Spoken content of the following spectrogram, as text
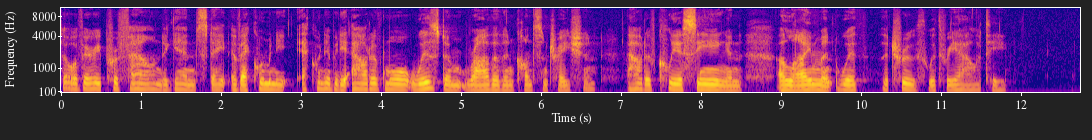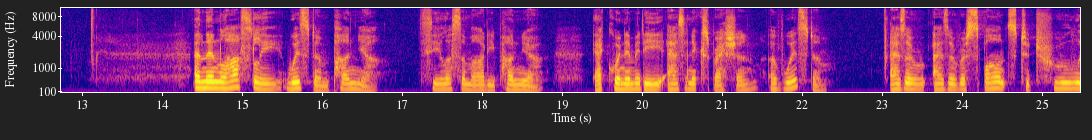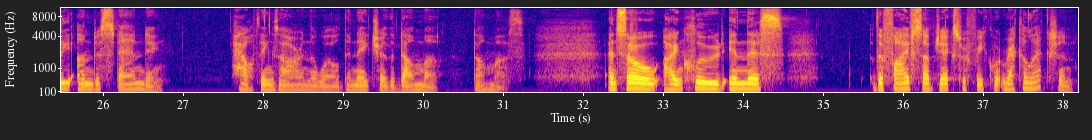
So, a very profound, again, state of equanimity, equanimity out of more wisdom rather than concentration, out of clear seeing and alignment with the truth, with reality. And then, lastly, wisdom, panya, sila samadhi panya, equanimity as an expression of wisdom, as a, as a response to truly understanding how things are in the world, the nature, the Dhamma, Dhammas. And so I include in this the five subjects for frequent recollection.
